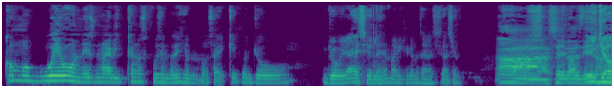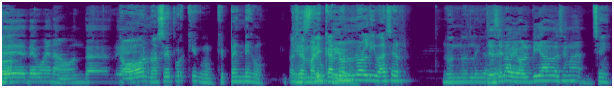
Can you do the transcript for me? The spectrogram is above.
como huevones, marica, nos pusimos diciendo, ¿sabe qué? Yo, yo voy a ir a decirle a ese marica que nos haga la citación. Ah, se las dieron yo- de, de buena onda. de- No, no sé por qué, qué pendejo. O sea, el marica no, no le iba a hacer. No nos le iba a Ya se le había olvidado ese man. Sí.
